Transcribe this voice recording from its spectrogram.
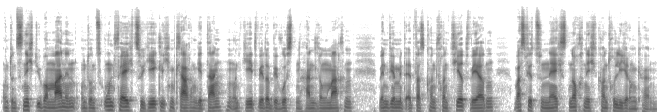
und uns nicht übermannen und uns unfähig zu jeglichem klaren Gedanken und jedweder bewussten Handlung machen, wenn wir mit etwas konfrontiert werden, was wir zunächst noch nicht kontrollieren können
